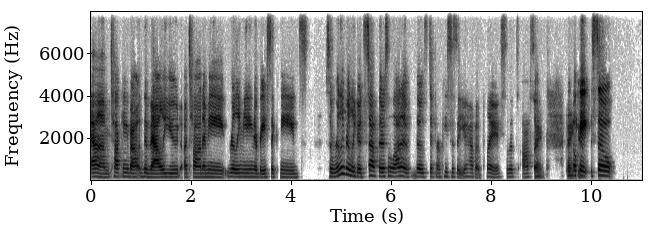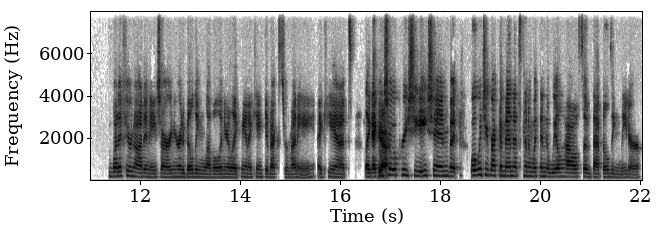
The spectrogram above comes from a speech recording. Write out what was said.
um, talking about the valued autonomy, really meeting their basic needs. So really, really good stuff. There's a lot of those different pieces that you have at play. So that's awesome. Thank okay, you. so what if you're not in HR and you're at a building level and you're like, man, I can't give extra money. I can't like I can yeah. show appreciation, but what would you recommend that's kind of within the wheelhouse of that building leader?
